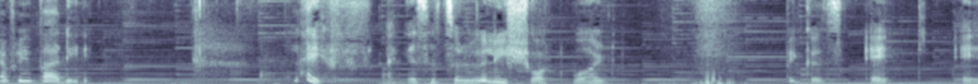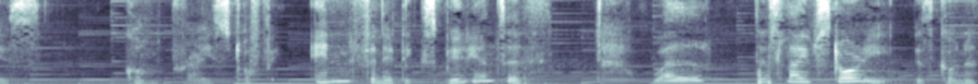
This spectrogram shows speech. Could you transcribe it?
everybody. Life, I guess it's a really short word because it is comprised of infinite experiences. Well, this life story is gonna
